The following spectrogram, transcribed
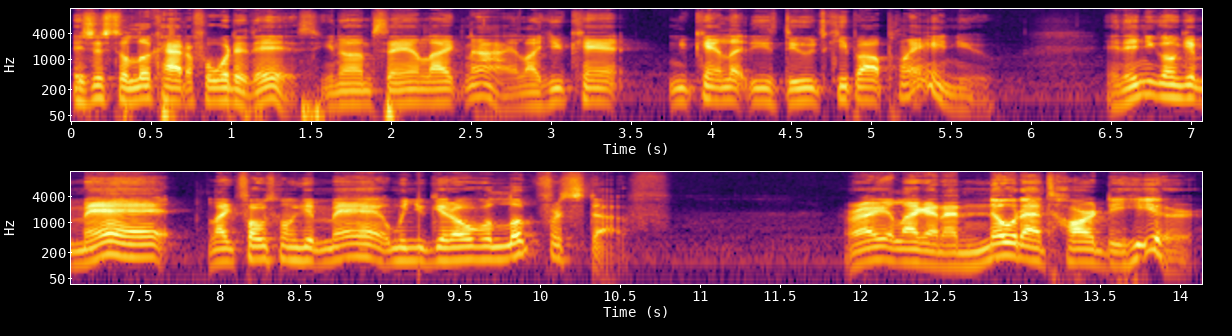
it's just to look at it for what it is. You know what I'm saying? Like, nah, like you can't you can't let these dudes keep out playing you. And then you're gonna get mad. Like folks gonna get mad when you get overlooked for stuff. Right? Like and I know that's hard to hear.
